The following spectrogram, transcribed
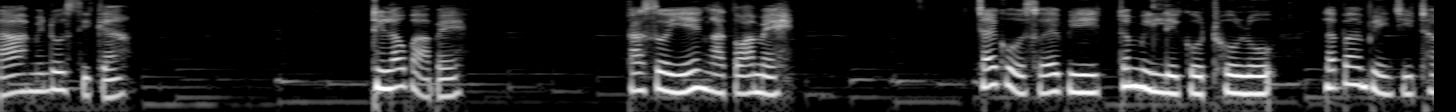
လားမင်းတို့စီကံဒီလောက်ပါပဲဒါဆိုရင်ငါသွားမယ် ကြိုက်ကိုဆွဲပြီးတမီလေးကိုထိုးလို့လက်ပံပင်ကြီးထံ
